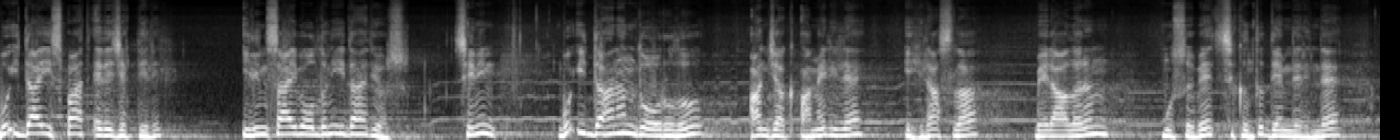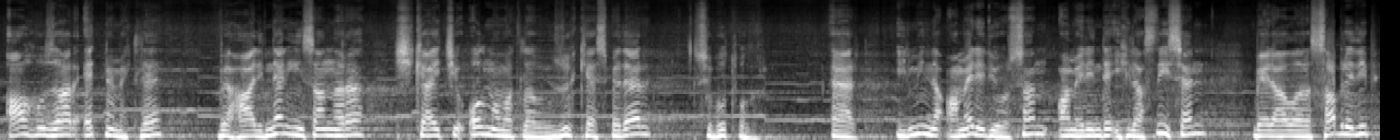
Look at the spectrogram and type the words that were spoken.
bu iddiayı ispat edecek delil? İlim sahibi olduğunu iddia ediyorsun. Senin bu iddianın doğruluğu ancak amel ile, ihlasla, belaların musibet, sıkıntı demlerinde ahuzar etmemekle ve halinden insanlara şikayetçi olmamakla vuzuh kesbeder, sübut bulur. Eğer ilminle amel ediyorsan, amelinde ihlaslıysen, belalara sabredip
